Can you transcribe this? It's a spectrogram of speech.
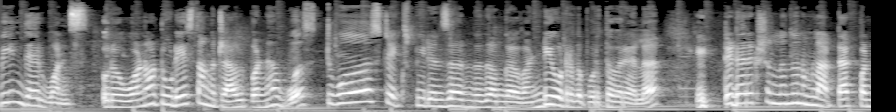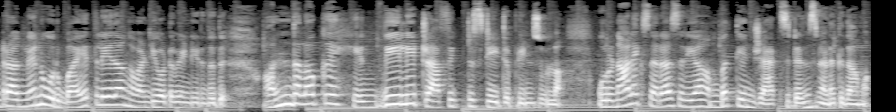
been there once ஒரு ஒன் ஆர் டூ டேஸ் தான் அங்கே ட்ராவல் பண்ண ஒர்ஸ்ட் வேர்ஸ்ட் எக்ஸ்பீரியன்ஸாக இருந்தது அங்கே வண்டி ஓட்டுறதை பொறுத்தவரையில். எட்டு டைரெக்ஷன்லேருந்து நம்மளை அட்டாக் பண்ணுறாங்களேன்னு ஒரு பயத்திலே தான் அங்கே வண்டி ஓட்ட வேண்டியிருந்தது. அந்த அளவுக்கு ஹெவிலி டிராஃபிக்டு ஸ்டேட் அப்படின்னு சொல்லலாம். ஒரு நாளைக்கு சராசரியாக ஐம்பத்தி அஞ்சு ஆக்சிடென்ட்ஸ் நடக்குதாமா.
